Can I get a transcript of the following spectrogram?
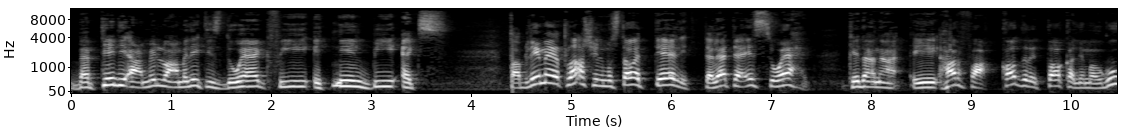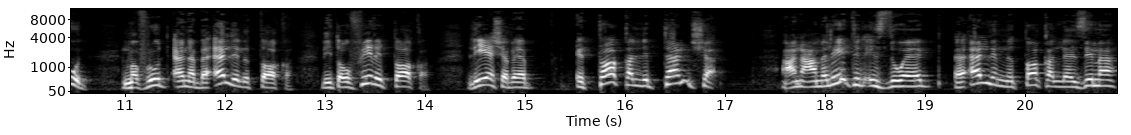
ببتدي أعمل له عملية ازدواج في 2 P X طب ليه ما يطلعش المستوى الثالث 3 S 1 كده أنا إيه هرفع قدر الطاقة اللي موجود. المفروض أنا بقلل الطاقة لتوفير الطاقة. ليه يا شباب؟ الطاقة اللي بتنشأ عن عملية الازدواج أقل من الطاقة اللازمة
